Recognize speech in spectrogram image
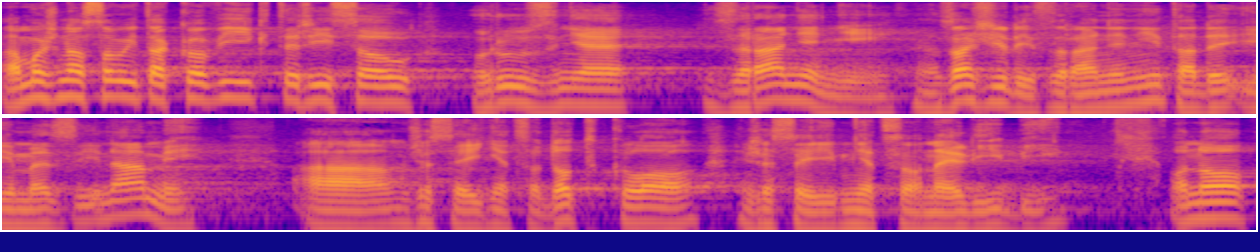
A možná jsou i takoví, kteří jsou různě zranění, zažili zranění tady i mezi námi a že se jim něco dotklo, že se jim něco nelíbí. Ono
